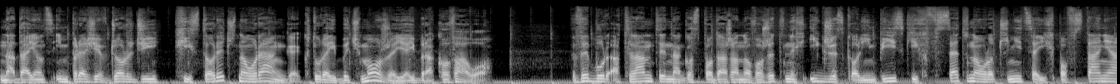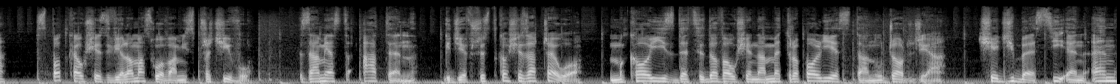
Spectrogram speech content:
nadając imprezie w Georgii historyczną rangę, której być może jej brakowało. Wybór Atlanty na gospodarza nowożytnych Igrzysk Olimpijskich w setną rocznicę ich powstania spotkał się z wieloma słowami sprzeciwu. Zamiast Aten, gdzie wszystko się zaczęło, Mkoi zdecydował się na metropolię stanu Georgia, siedzibę CNN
